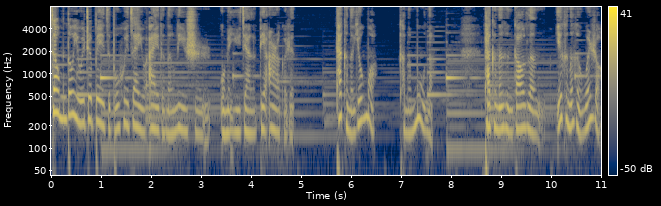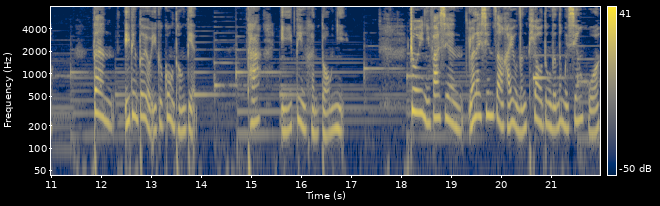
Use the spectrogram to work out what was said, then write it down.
在我们都以为这辈子不会再有爱的能力时，我们遇见了第二个人。他可能幽默，可能木讷，他可能很高冷，也可能很温柔，但一定都有一个共同点：他一定很懂你。终于，你发现原来心脏还有能跳动的那么鲜活。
